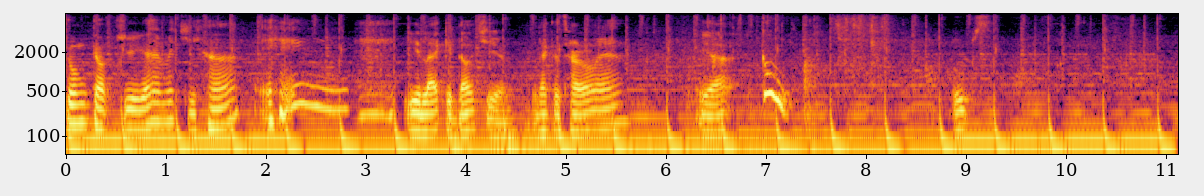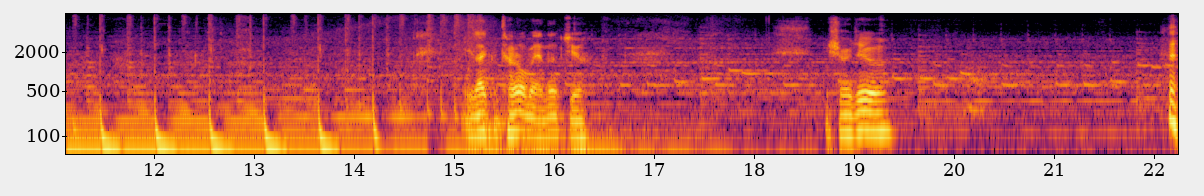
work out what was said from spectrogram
Don't got you, yeah, Mikki, huh? you like it, don't you? You like the turtle man? Yeah. Go! Oops. You like the turtle man, don't you? You sure do.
